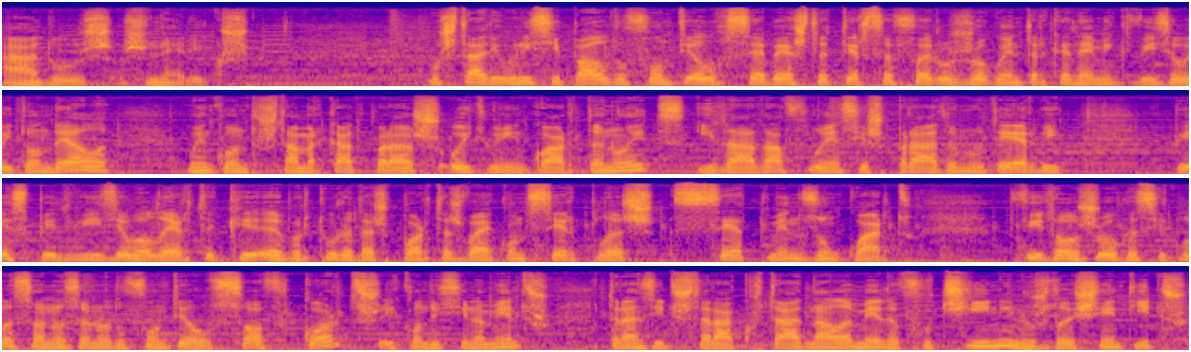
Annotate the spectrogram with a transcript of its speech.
à dos genéricos. O Estádio Municipal do Fontelo recebe esta terça-feira o jogo entre Académico de Viseu e Tondela. O encontro está marcado para as 8 e um quarto da noite e, dada a afluência esperada no derby, a PSP de Viseu alerta que a abertura das portas vai acontecer pelas 7 menos um quarto. Devido ao jogo, a circulação na zona do Fontelo sofre cortes e condicionamentos. O trânsito estará cortado na Alameda Fucini, nos dois sentidos,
